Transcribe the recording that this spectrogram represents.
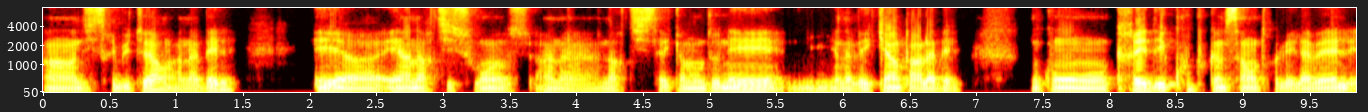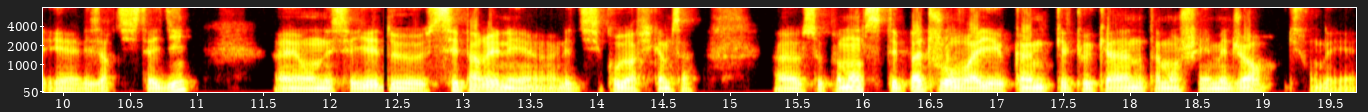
un distributeur, un label, et, un artiste. Souvent, un, un, artiste avec un nom donné, il n'y en avait qu'un par label. Donc on crée des couples comme ça entre les labels et les artistes ID. Et on essayait de séparer les, euh, discographies comme ça. Euh, cependant, ce n'était pas toujours vrai. Il y a quand même quelques cas, notamment chez Major, qui sont des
